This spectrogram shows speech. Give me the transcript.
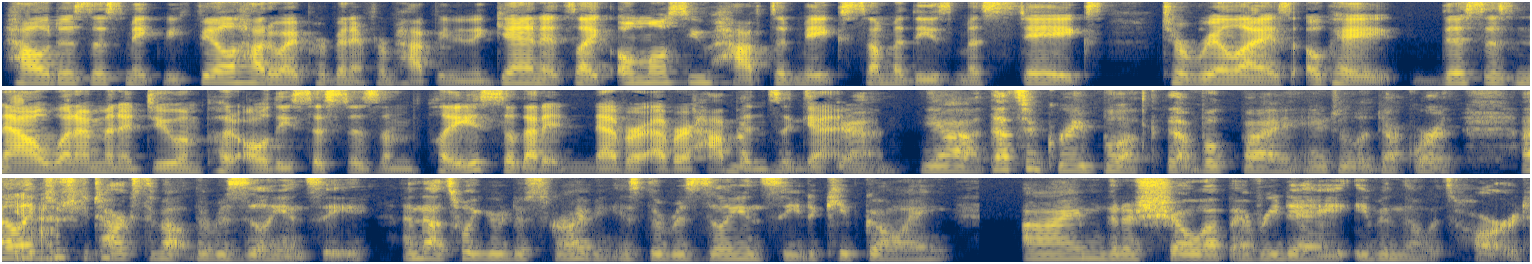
how does this make me feel? How do I prevent it from happening again? It's like almost you have to make some of these mistakes to realize, okay, this is now what I'm going to do and put all these systems in place so that it never ever happens again. again. Yeah, that's a great book. That book by Angela Duckworth. I yeah. like how she talks about the resiliency, and that's what you're describing is the resiliency to keep going. I'm going to show up every day, even though it's hard,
